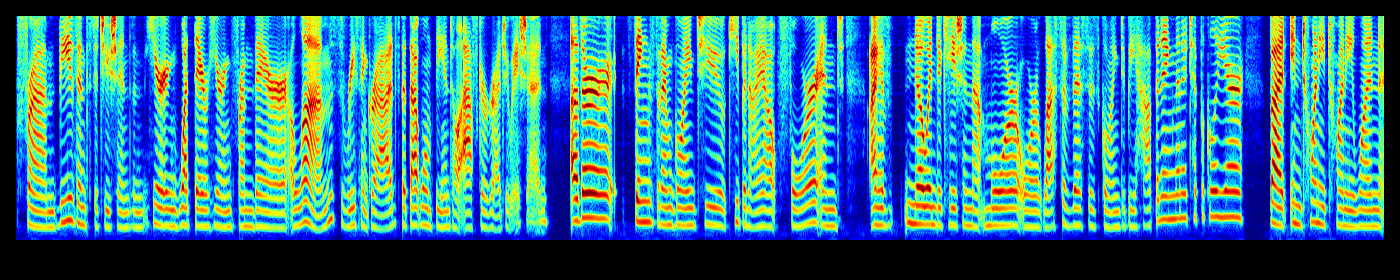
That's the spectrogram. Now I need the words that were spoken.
from these institutions and hearing what they're hearing from their alums, recent grads, but that won't be until after graduation. Other things that I'm going to keep an eye out for, and I have no indication that more or less of this is going to be happening than a typical year. But in 2020, one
